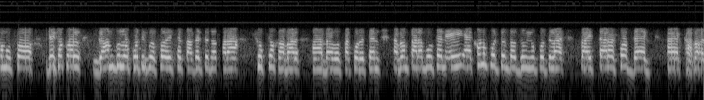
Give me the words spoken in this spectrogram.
সমস্ত যে সকল গ্রামগুলো ক্ষতিগ্রস্ত হয়েছে তাদের জন্য তারা শুকনো খাবার ব্যবস্থা করেছেন এবং তারা বলছেন এই এখনও পর্যন্ত দুই উপজেলায় প্রায় তেরোশো ব্যাগ খাবার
